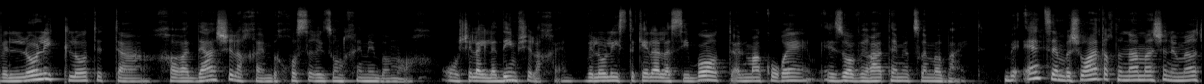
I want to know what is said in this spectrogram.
ולא לתלות את החרדה שלכם בחוסר איזון כימי במוח, או של הילדים שלכם, ולא להסתכל על הסיבות, על מה קורה, איזו אווירה אתם יוצרים בבית. בעצם בשורה התחתונה מה שאני אומרת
